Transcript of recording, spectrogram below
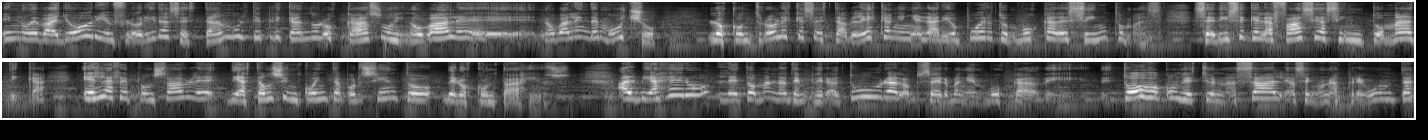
En Nueva York y en Florida se están multiplicando los casos y no, vale, no valen de mucho los controles que se establezcan en el aeropuerto en busca de síntomas. Se dice que la fase asintomática es la responsable de hasta un 50% de los contagios. Al viajero le toman la temperatura, lo observan en busca de, de tos o congestión nasal, le hacen unas preguntas.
